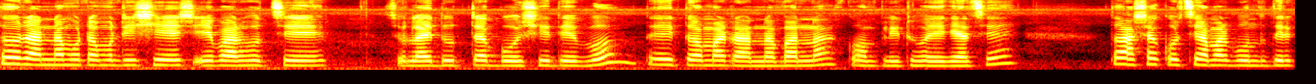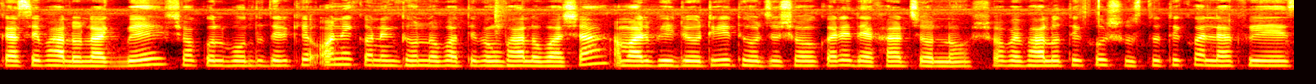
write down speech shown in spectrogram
তো রান্না মোটামুটি শেষ। এবার হচ্ছে চুলায় দুধটা বসিয়ে দেব। তো এই তো আমার রান্না বান্না কমপ্লিট হয়ে গেছে। তো আশা করছি আমার বন্ধুদের কাছে ভালো লাগবে। সকল বন্ধুদেরকে অনেক অনেক ধন্যবাদ এবং ভালোবাসা আমার ভিডিওটি ধৈর্য সহকারে দেখার জন্য। সবাই ভালো থেকো, সুস্থ থেকো। আল্লাহ হাফিজ।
